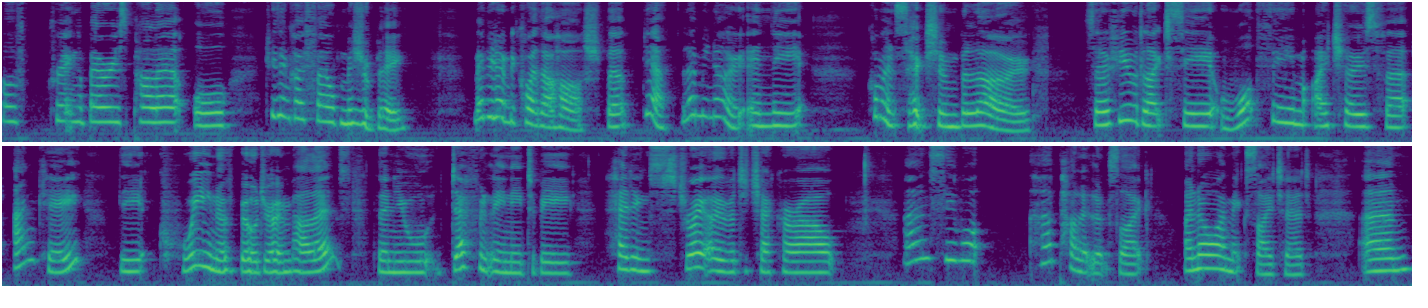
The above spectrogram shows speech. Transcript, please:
of creating a berries palette or do you think I failed miserably? maybe don't be quite that harsh, but yeah, let me know in the comment section below. So if you would like to see what theme I chose for Annki, the queen of build your own palettes, then you will definitely need to be heading straight over to check her out and see what her palette looks like. I know I'm excited and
